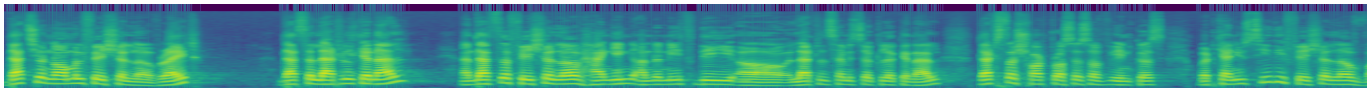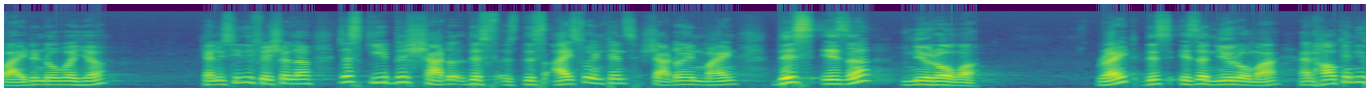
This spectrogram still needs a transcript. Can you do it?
That's your normal facial nerve, right? That's the lateral canal. And that's the facial nerve hanging underneath the uh, lateral semicircular canal. That's the short process of incus. But can you see the facial nerve widened over here? Can you see the facial nerve? Just keep this shadow, this, this iso-intense shadow in mind. This is a neuroma. right? This is a neuroma. And how can you,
